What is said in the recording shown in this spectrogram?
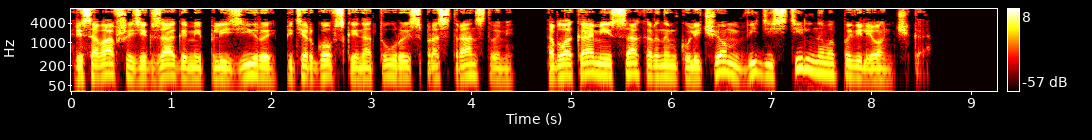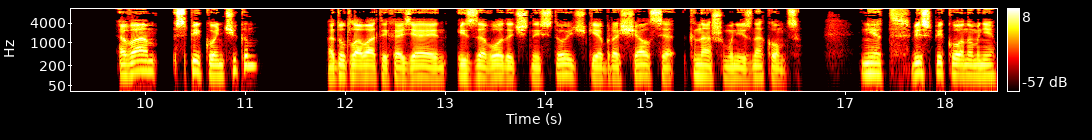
рисовавший зигзагами плезиры петерговской натуры с пространствами, облаками и сахарным куличом в виде стильного павильончика. «Вам с пекончиком?» А дутловатый хозяин из заводочной стоечки обращался к нашему незнакомцу. «Нет, без пекона мне».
